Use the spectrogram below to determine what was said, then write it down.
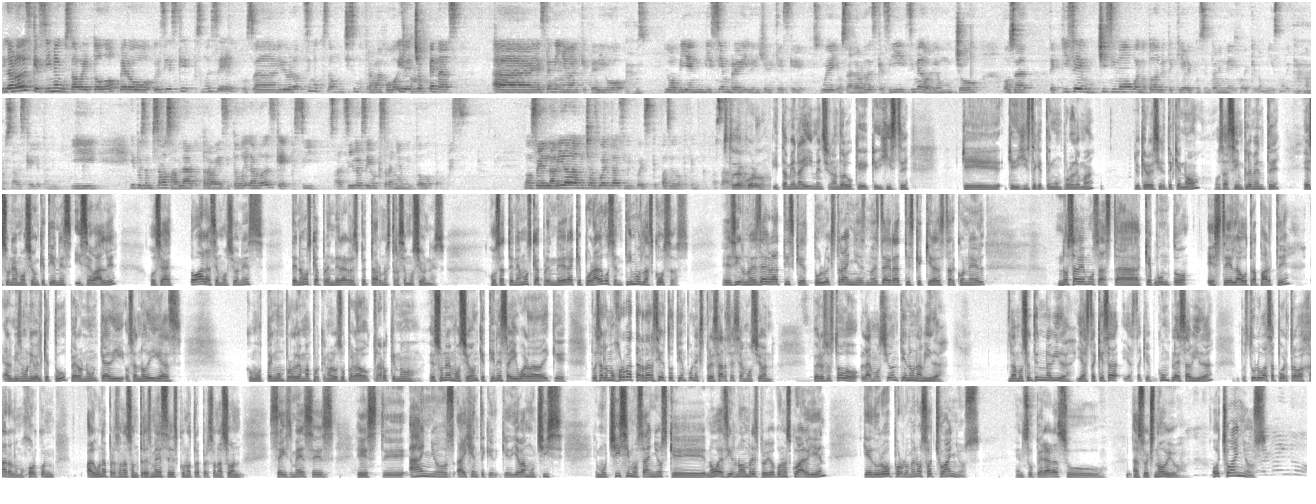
Y la verdad es que sí me gustaba y todo, pero decía, es que pues no es él. O sea, y de verdad sí me costaba muchísimo trabajo. Y de hecho apenas a este niño al que te digo, pues, lo vi en diciembre y le dije de que es que, pues, güey, o sea, la verdad es que sí, sí me dolió mucho. O sea, te quise muchísimo, bueno, todavía te quiero. Y pues él también me dijo de que lo mismo, de que no, sabes que yo también. Y, y pues empezamos a hablar otra vez y todo. Y la verdad es que, pues sí, o sea, sí lo sigo extrañando y todo, pero no sé, la vida da muchas vueltas y pues que pase lo que tenga que pasar. Estoy de ¿no? acuerdo. Y también ahí mencionando algo que, que dijiste, que, que dijiste que tengo un problema, yo quiero decirte que no, o sea, simplemente es una emoción que tienes y se vale. O sea, todas las emociones, tenemos que aprender a respetar nuestras emociones. O sea, tenemos que aprender a que por algo sentimos las cosas. Es decir, no es de gratis que tú lo extrañes, no es de gratis que quieras estar con él. No sabemos hasta qué punto esté la otra parte al mismo nivel que tú, pero nunca di, o sea, no digas como tengo un problema porque no lo he superado. Claro que no. Es una emoción que tienes ahí guardada y que pues a lo mejor va a tardar cierto tiempo en expresarse esa emoción. Pero eso es todo. La emoción tiene una vida. La emoción tiene una vida y hasta que esa y hasta que cumpla esa vida, pues tú lo vas a poder trabajar. A lo mejor con alguna persona son tres meses, con otra persona son seis meses, este, años. Hay gente que, que lleva muchis- muchísimos años que no voy a decir nombres, pero yo conozco a alguien que duró por lo menos ocho años en superar a su a su exnovio. Ocho años.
